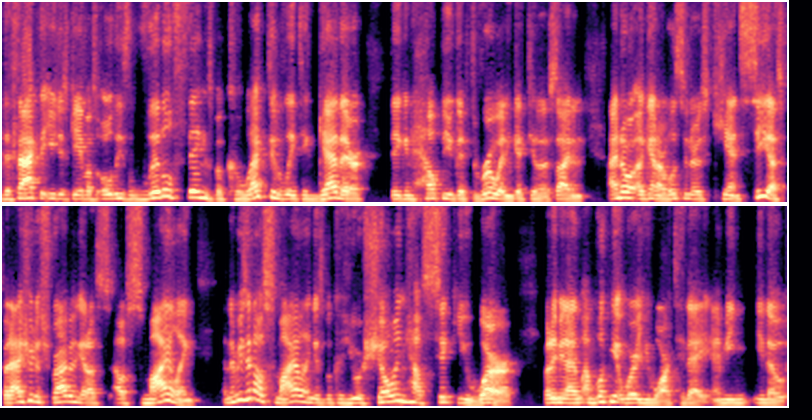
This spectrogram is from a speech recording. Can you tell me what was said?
the fact that you just gave us all these little things, but collectively together, they can help you get through it and get to the other side. And I know, again, our listeners can't see us, but as you're describing it, I was, I was smiling. And the reason I was smiling is because you were showing how sick you were. But I mean, I'm, I'm looking at where you are today. I mean, you know,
